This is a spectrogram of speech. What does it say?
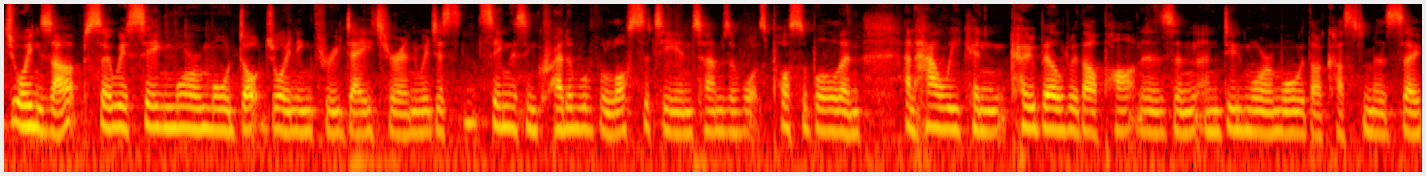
joins up. So we're seeing more and more dot joining through data, and we're just seeing this incredible velocity in terms of what's possible and and how we can co-build with our partners and, and do more and more with our customers. So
